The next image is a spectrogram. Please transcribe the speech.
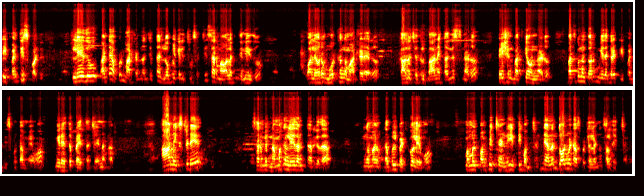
ట్రీట్మెంట్ తీసుకోండి. లేదు అంటే అప్పుడు మాట్లాడదాం చెప్తే ఆయన లోపలికి వెళ్ళి చూసి వచ్చి సార్ మా వాళ్ళకి తెలియదు వాళ్ళు ఎవరో మూర్ఖంగా మాట్లాడారు. కాళ్ళు చేతులు బాగానే కదిలిస్తున్నాడు. పేషెంట్ బతికే ఉన్నాడు. బతుకున్నంత వరకు మీ దగ్గర ట్రీట్మెంట్ తీసుకుంటాం మేము. మీరైతే ప్రయత్నం చేయండి అన్నారు. ఆ నెక్స్ట్ డే సార్ మీరు నమ్మకం లేదంటున్నారు కదా. ఇంకా మనం డబ్బులు పెట్టుకోలేము. మమ్మల్ని పంపించండి ఇంటికి పంపించండి. నేను గవర్నమెంట్ హాస్పిటల్ వెళ్ళండి సలహా ఇచ్చాను.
